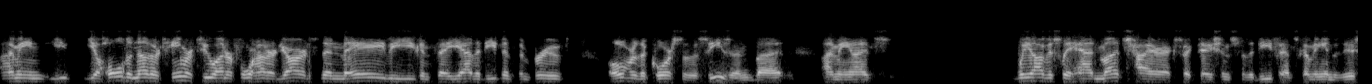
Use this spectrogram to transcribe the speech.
I mean, you you hold another team or two under 400 yards, then maybe you can say, yeah, the defense improved over the course of the season. But I mean, it's we obviously had much higher expectations for the defense coming into this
